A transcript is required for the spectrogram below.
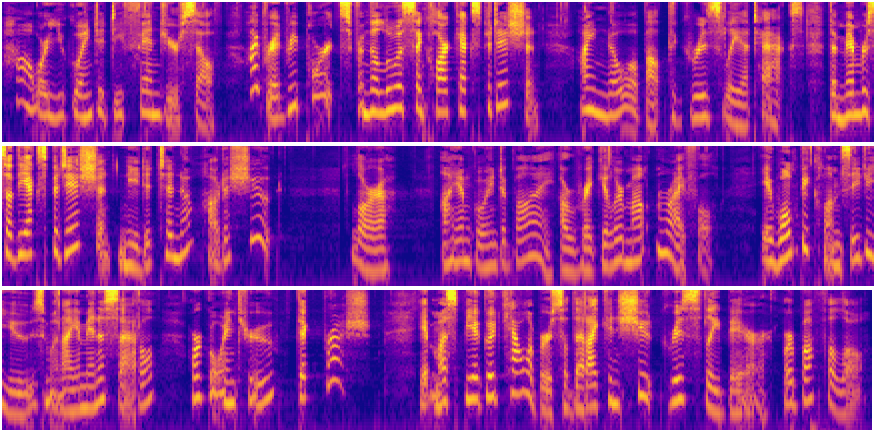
How are you going to defend yourself? I've read reports from the Lewis and Clark expedition. I know about the grisly attacks. The members of the expedition needed to know how to shoot. Laura, I am going to buy a regular mountain rifle. It won't be clumsy to use when I am in a saddle or going through thick brush. It must be a good caliber so that I can shoot grizzly bear or buffalo.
